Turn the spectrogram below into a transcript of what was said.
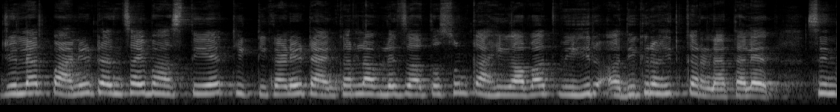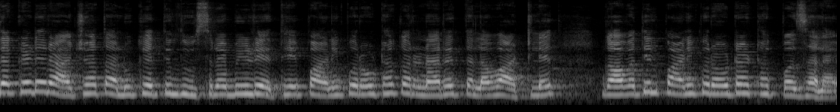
जिल्ह्यात पाणी टंचाई भासतीये ठिकठिकाणी टँकर लावले जात असून काही गावात विहीर अधिग्रहित करण्यात आले आहेत सिंदखेड राजा तालुक्यातील दुसऱ्या बीड येथे पाणी पुरवठा करणारे तलाव आटलेत. गावातील पाणी पुरवठा ठप्प झालाय.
